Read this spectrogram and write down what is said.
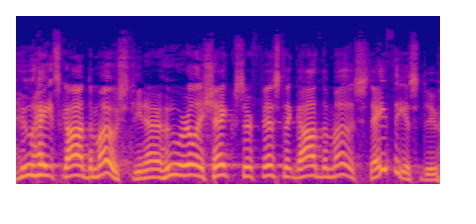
who hates God the most? You know, who really shakes their fist at God the most? Atheists do.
